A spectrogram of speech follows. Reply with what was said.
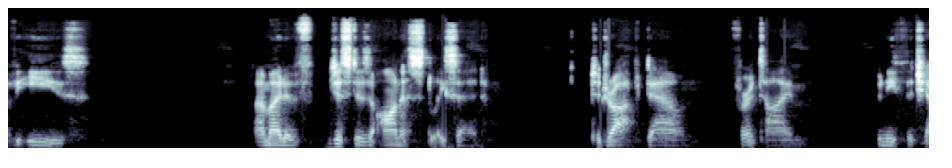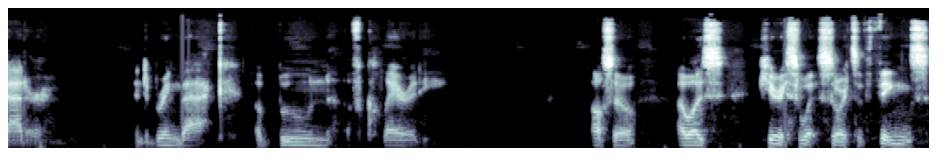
of ease. I might have just as honestly said to drop down for a time beneath the chatter and to bring back a boon of clarity. Also, I was curious what sorts of things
